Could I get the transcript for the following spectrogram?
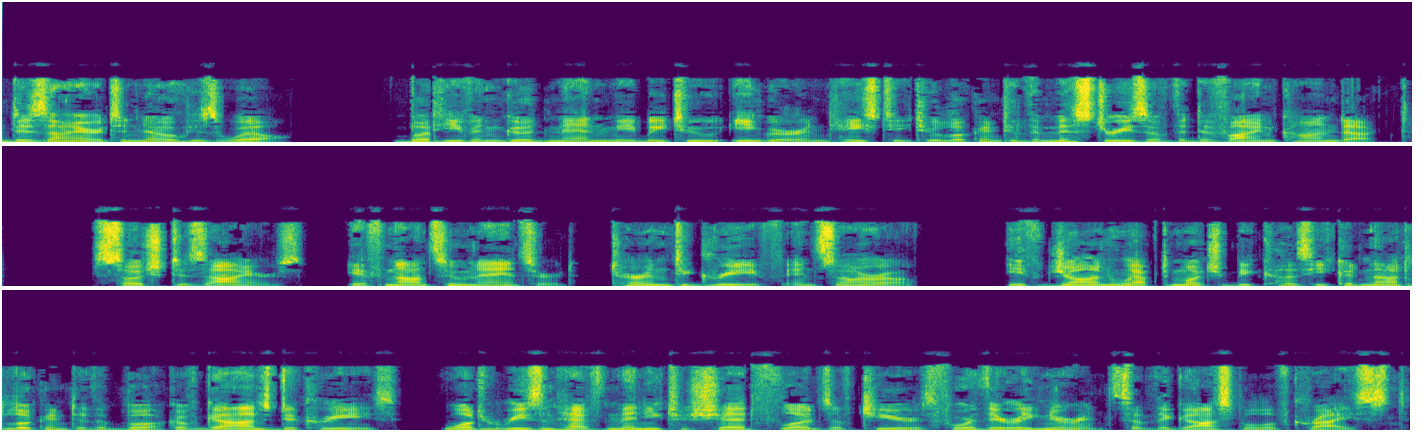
desire to know his will. But even good men may be too eager and hasty to look into the mysteries of the divine conduct. Such desires, if not soon answered, turn to grief and sorrow. If John wept much because he could not look into the book of God's decrees, what reason have many to shed floods of tears for their ignorance of the gospel of Christ?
